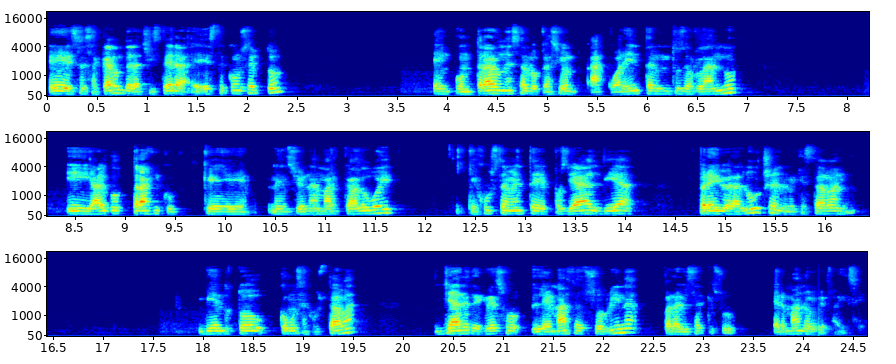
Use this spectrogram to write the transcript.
eh, se sacaron de la chistera este concepto, encontraron esa locación a 40 minutos de Orlando y algo trágico que menciona Mark Calloway, que justamente pues ya el día previo a la lucha en el que estaban viendo todo cómo se ajustaba, ya de regreso le marca a su sobrina para avisar que su hermano había fallecido.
